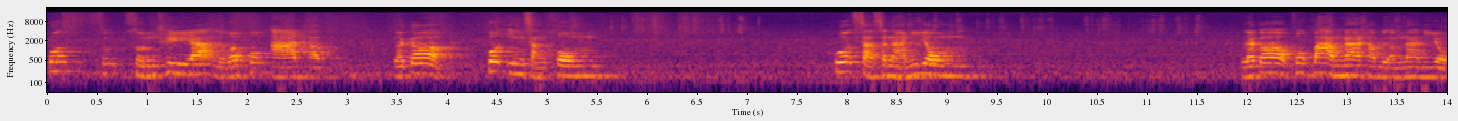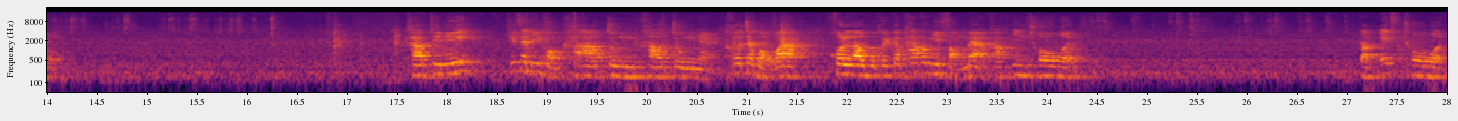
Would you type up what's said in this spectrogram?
พวกส,สุนทรียะหรือว่าพวกอาร์ตครับ แล้วก็พวกอิงสังคม พวกศาสนานิยม แล้วก็พวกบ้าอำนาจครับหรืออำนาจนิยม ครับทีนี้ทฤษฎีของคาวจุงคาวจุงเนี่ยเขาจะบอกว่าคนเราบุคลิกภาพก็มี 2 แบบครับ introvert กับ extrovert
